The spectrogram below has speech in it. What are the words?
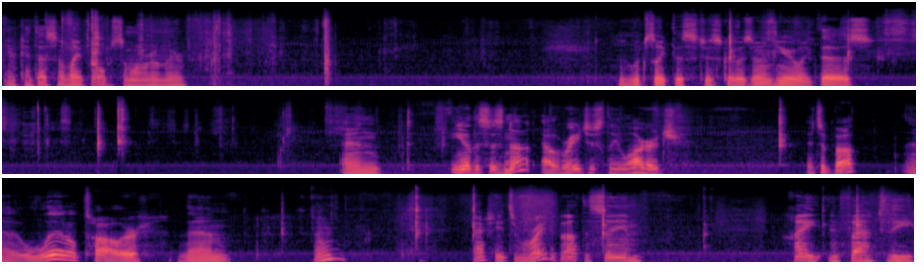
incandescent light bulb somewhere around there. It looks like this just goes on here like this. And, you know, this is not outrageously large. It's about a little taller than... Hmm, actually, it's right about the same height. In fact, the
